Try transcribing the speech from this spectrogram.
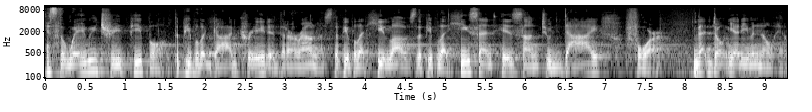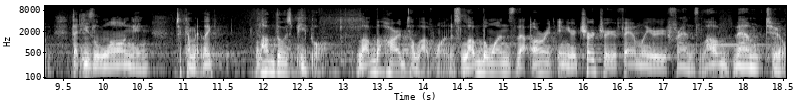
It's the way we treat people, the people that God created that are around us, the people that He loves, the people that He sent His Son to die for, that don't yet even know Him, that He's longing to come in. Like, love those people. Love the hard to love ones. Love the ones that aren't in your church or your family or your friends. Love them too.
